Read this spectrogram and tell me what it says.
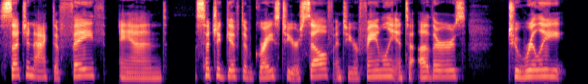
such an act of faith and such a gift of grace to yourself and to your family and to others to really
